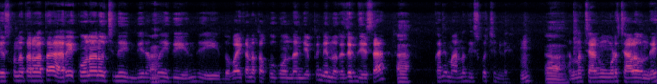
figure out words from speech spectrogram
చేసుకున్న తర్వాత అరే కోనాని వచ్చింది దీనమ్మ ఇది ఏంది దుబాయ్ కన్నా తక్కువగా ఉందని చెప్పి నేను రిజెక్ట్ చేసా. కానీ మా అన్న తీసుకొచ్చిండిలే. ఉం? అన్న త్యాగం కూడా చాలా ఉంది.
